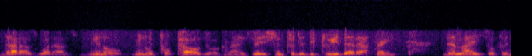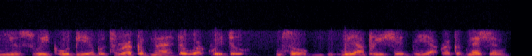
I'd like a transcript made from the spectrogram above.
that is what has you know you know propelled the organization to the degree that I think the likes of a Newsweek would be able to recognize the work we do. And so we appreciate the recognition,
